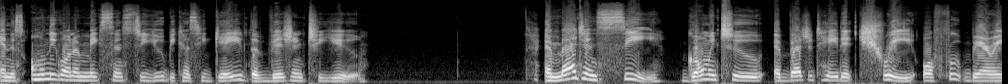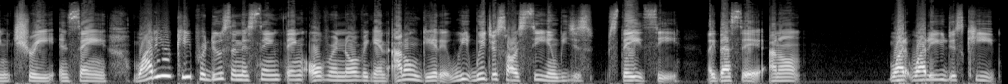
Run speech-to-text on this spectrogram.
and it's only going to make sense to you because He gave the vision to you. Imagine Sea going to a vegetated tree or fruit bearing tree and saying, Why do you keep producing the same thing over and over again? I don't get it. We, we just are Sea and we just stayed Sea. Like, that's it. I don't. Why, why do you just keep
